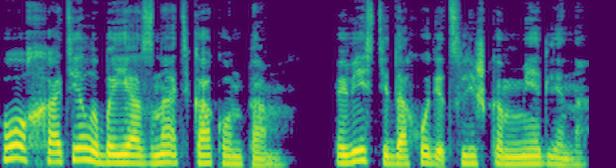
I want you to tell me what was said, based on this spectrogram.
Ох, хотела бы я знать, как он там. Вести доходят слишком медленно.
